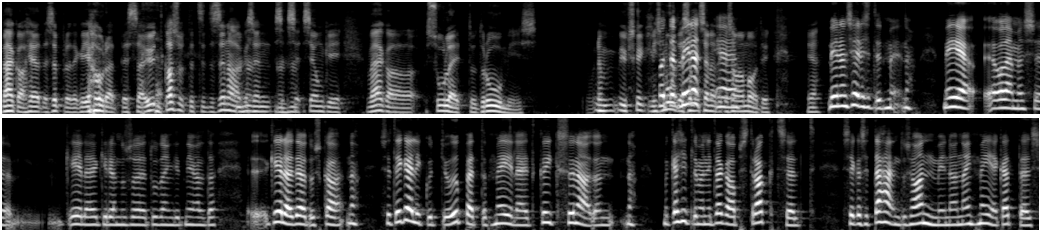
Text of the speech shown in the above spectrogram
väga heade sõpradega jaurates sa üt-, kasutad seda sõna, aga see on, see, see ongi väga suletud ruumis. no ükskõik mis Vaata, muude on- sõna- sõnadega samamoodi. meil on see lihtsalt, et me noh, meie olemas äh, keelekirjanduse tudengid nii-öelda, keeleteadus ka, noh, see tegelikult ju õpetab meile, et kõik sõnad on noh, me käsitleme neid väga abstraktselt, seega see tähenduse andmine on ainult meie kätes.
